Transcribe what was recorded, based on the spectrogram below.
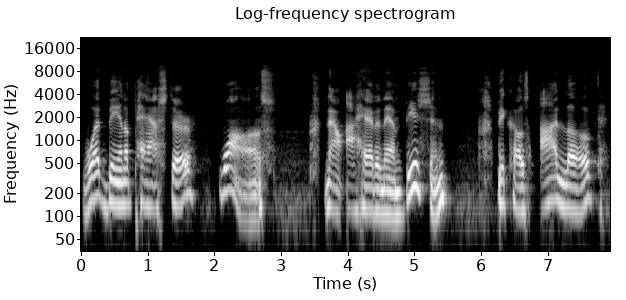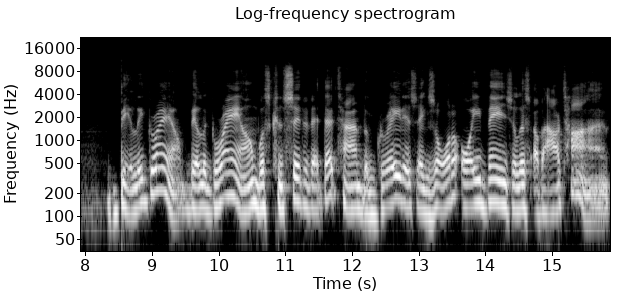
what being a pastor was. Now, I had an ambition because I loved Billy Graham. Billy Graham was considered at that time the greatest exhorter or evangelist of our time.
